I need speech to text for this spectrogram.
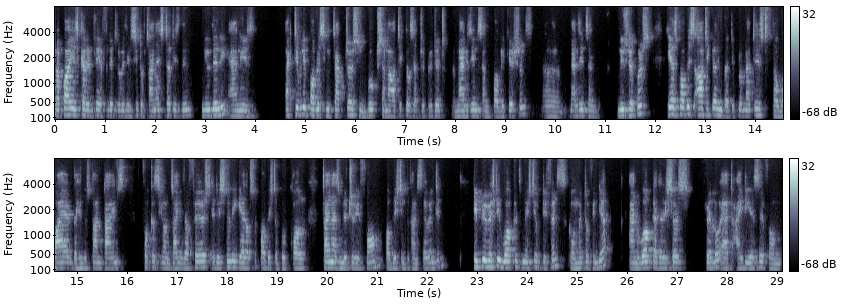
Rappai is currently affiliated with the Institute of China Studies in New Delhi and is actively publishing chapters in books and articles at reputed magazines and publications, uh, magazines and newspapers. He has published articles in The Diplomatist, The Wire, The Hindustan Times, focusing on Chinese affairs. Additionally, he has also published a book called China's Military Reform, published in 2017. He previously worked with Ministry of Defense, Government of India, and worked as a research fellow at IDSA from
